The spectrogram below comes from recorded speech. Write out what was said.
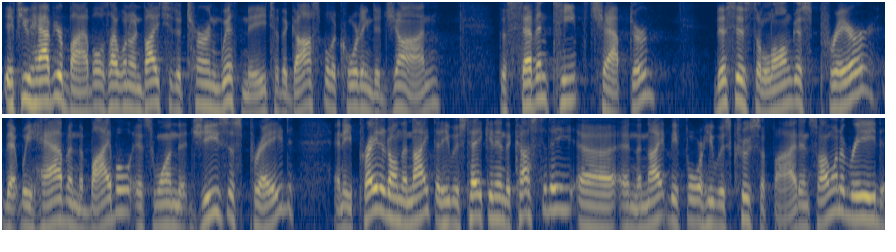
If you have your Bibles, I want to invite you to turn with me to the Gospel according to John, the 17th chapter. This is the longest prayer that we have in the Bible. It's one that Jesus prayed, and he prayed it on the night that he was taken into custody uh, and the night before he was crucified. And so I want to read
